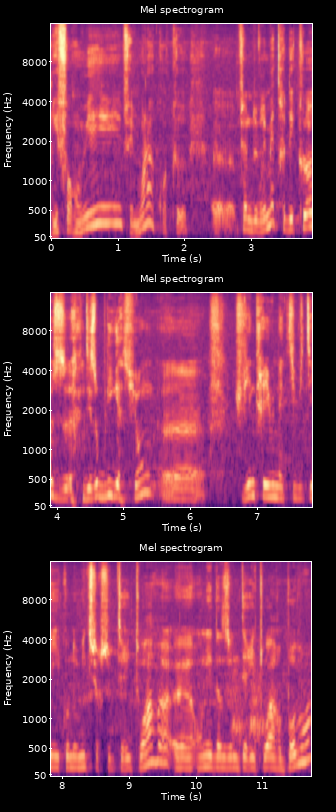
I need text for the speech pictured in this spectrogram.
les former, enfin voilà, quoi que, enfin, on devrait mettre des clauses, des obligations. tu viens créer une activité économique sur ce territoire, on est dans un territoire pauvre.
